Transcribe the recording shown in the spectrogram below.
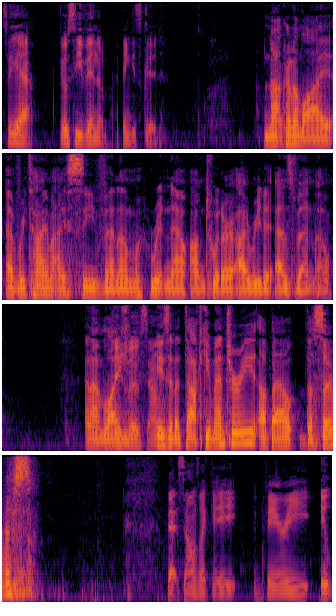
So yeah, go see Venom. I think it's good. Not gonna lie, every time I see Venom written out on Twitter, I read it as Venmo. And I'm like, sounds- is it a documentary about the service? That sounds like a very it,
